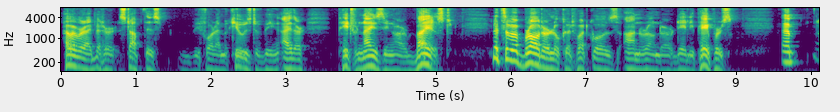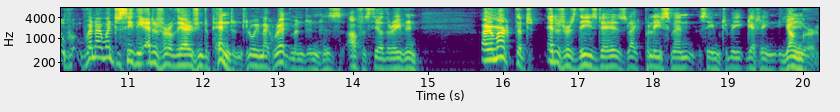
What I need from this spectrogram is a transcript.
However, I'd better stop this before I'm accused of being either patronising or biased. Let's have a broader look at what goes on around our daily papers. Um, when I went to see the editor of the Irish Independent, Louis McRedmond, in his office the other evening, I remarked that editors these days, like policemen, seem to be getting younger.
